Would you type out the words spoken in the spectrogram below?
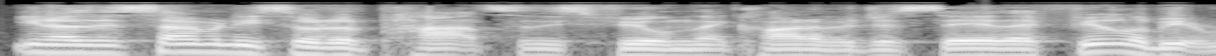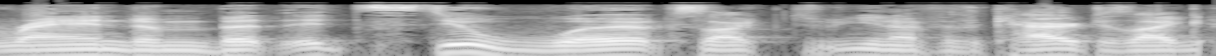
you know, there's so many sort of parts of this film that kind of are just there. They feel a bit random, but it still works. Like you know, for the characters, like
